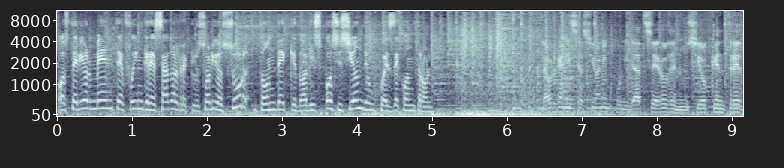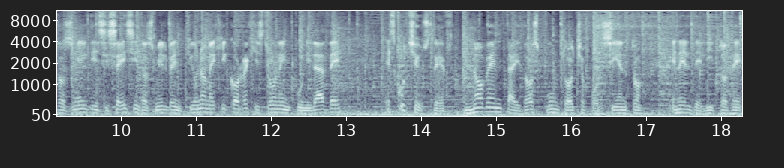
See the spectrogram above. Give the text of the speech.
Posteriormente fue ingresado al reclusorio sur, donde quedó a disposición de un juez de control. La organización Impunidad Cero denunció que entre 2016 y 2021 México registró una impunidad de Escuche usted, 92.8% en el delito de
